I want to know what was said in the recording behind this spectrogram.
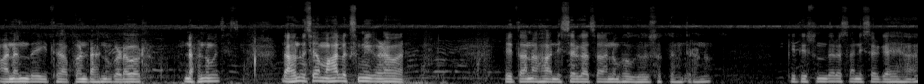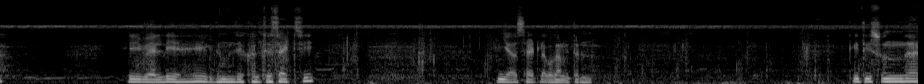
आनंद इथं आपण डहाणू गडावर डहाणू म्हणजेच डहाणूच्या महालक्ष्मी गडावर येताना हा निसर्गाचा अनुभव घेऊ शकता मित्रांनो. किती सुंदर असा निसर्ग आहे हा. ही व्हॅली आहे एकदम म्हणजे खालच्या साईडची या साईडला बघा मित्रांनो. किती सुंदर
